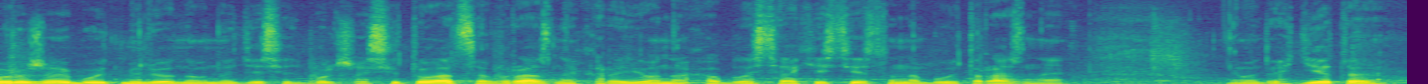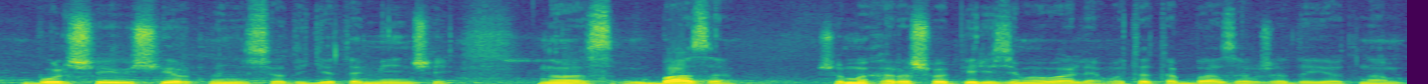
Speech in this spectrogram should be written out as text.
Урожай будет миллионов на 10 больше. Ситуация в разных районах, областях, естественно, будет разная. Вот, где-то больший ущерб нанесет, где-то меньший. Но с- база, что мы хорошо перезимовали, вот эта база уже дает нам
